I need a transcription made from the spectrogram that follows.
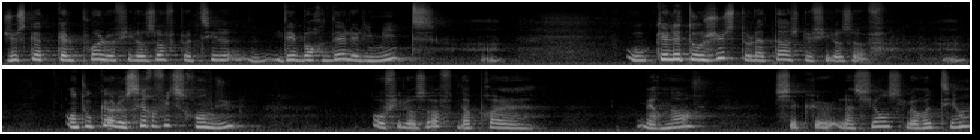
Jusqu'à quel point le philosophe peut-il déborder les limites? Ou quelle est au juste la tâche du philosophe? En tout cas, le service rendu au philosophe, d'après Bernard, c'est que la science le retient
